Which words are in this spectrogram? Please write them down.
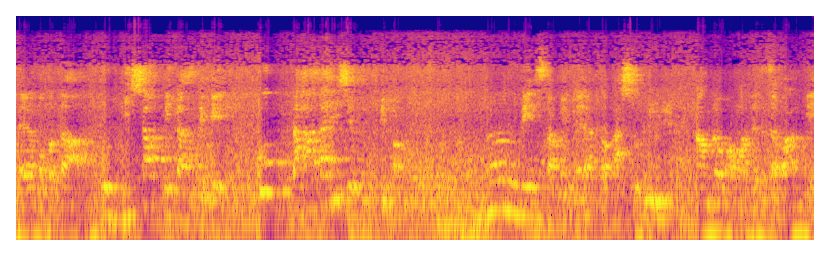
ভয়াবহতা ও হিসাব বিকাশ থেকে খুব তাড়াতাড়ি সে মুক্তি পাবে আসুন আমরাও আমাদের জবানকে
